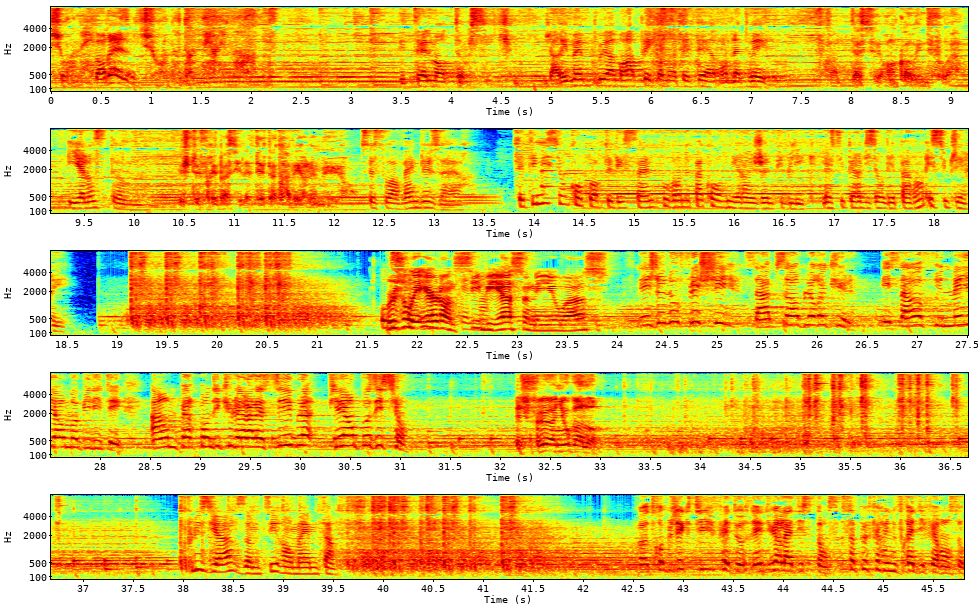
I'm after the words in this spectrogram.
journée. Bordel C'est le jour où notre mère est morte. T'es tellement toxique. J'arrive même plus à me rappeler comment t'étais avant de la tuer. Frappe ta sœur encore une fois, Yellowstone, et je te ferai passer la tête à travers le mur. ce soir 22h. Cette émission comporte des scènes pouvant ne pas convenir à un jeune public. La supervision des parents est suggérée. Originally aired on. CBS in the US. Les genoux fléchis, ça absorbe le recul. Et ça offre une meilleure mobilité. Arme perpendiculaire à la cible, pied en position. Les cheveux à New Gallo. Plusieurs hommes tirent en même temps. Votre objectif est de réduire la distance. Ça peut faire une vraie différence au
